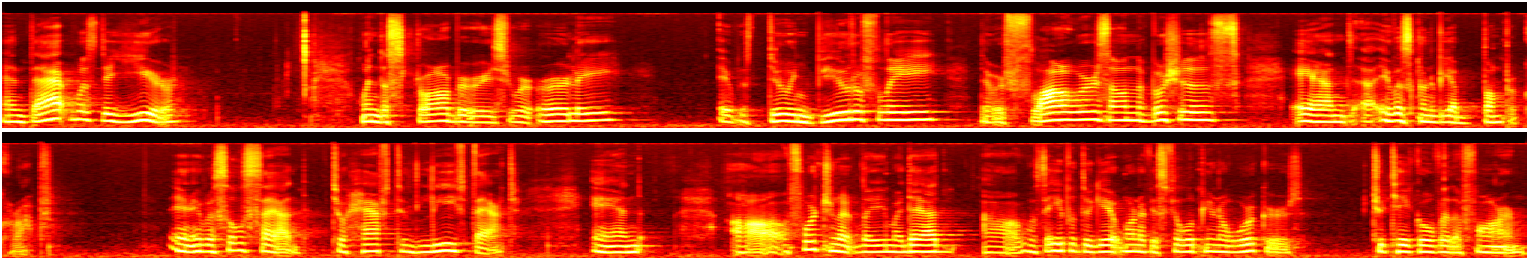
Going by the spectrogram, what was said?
And that was the year when the strawberries were early. It was doing beautifully. There were flowers on the bushes and uh, it was going to be a bumper crop. And it was so sad to have to leave that. And uh, fortunately, my dad uh, was able to get one of his Filipino workers to take over the farm.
